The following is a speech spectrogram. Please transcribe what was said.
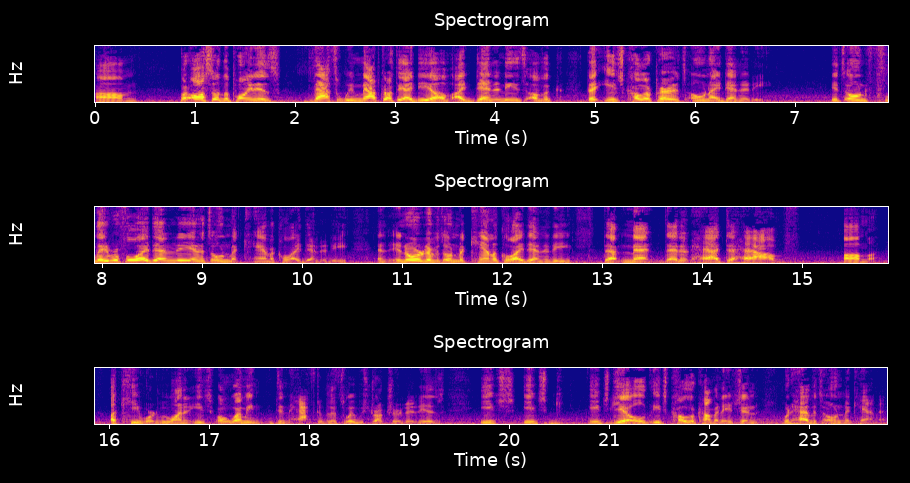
Um, but also, the point is, that's we mapped out the idea of identities of a, that each color pair has its own identity, its own flavorful identity, and its own mechanical identity. And in order to have its own mechanical identity, that meant that it had to have um, a keyword. We wanted each. Well, I mean, it didn't have to, but that's the way we structured it. Is each each each guild, each color combination would have its own mechanic.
